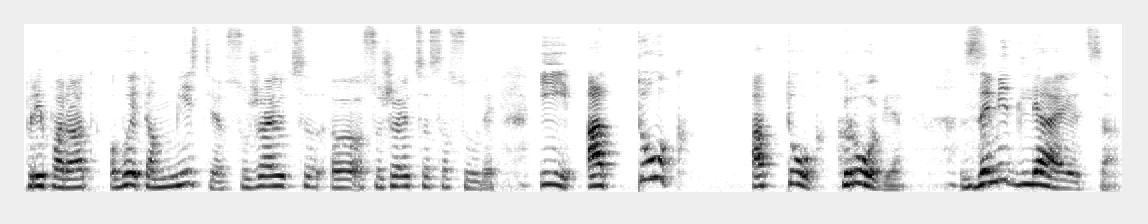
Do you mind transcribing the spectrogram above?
препарат, в этом месте сужаются, э, сужаются сосуды. И отток, отток крови замедляется,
